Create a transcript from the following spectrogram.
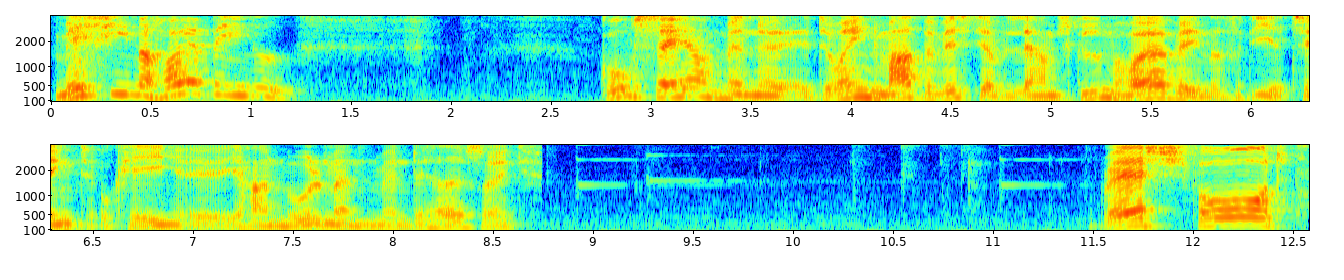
Messi med højre benet. God sager, men øh, det var egentlig meget bevidst, at jeg ville lade ham skyde med højre benet, fordi jeg tænkte, okay, øh, jeg har en målmand, men det havde jeg så ikke. Rashford.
